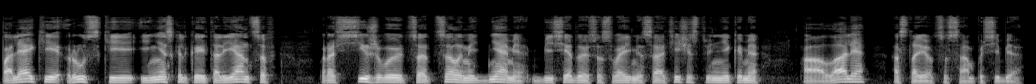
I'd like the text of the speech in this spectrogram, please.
Поляки, русские и несколько итальянцев рассиживаются целыми днями, беседуя со своими соотечественниками, а Лаля остается сам по себе.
